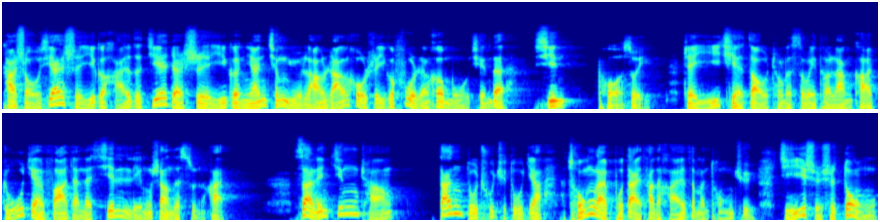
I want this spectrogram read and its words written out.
他首先是一个孩子，接着是一个年轻女郎，然后是一个妇人和母亲的心破碎。这一切造成了斯维特兰卡逐渐发展的心灵上的损害。赛琳经常单独出去度假，从来不带他的孩子们同去。即使是动物，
